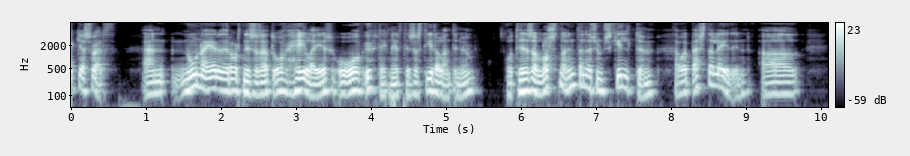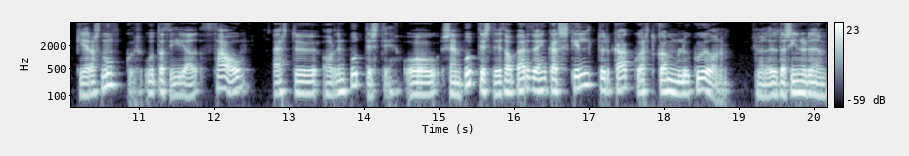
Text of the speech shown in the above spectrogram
ekki að sverð. En núna eru þeir orðnins að setja of heilagir og of uppteknir til þess að stýra landinu. Og til þess að losna undan þessum skildum þá er besta leiðin að gerast munkur út af því að þá ertu orðin búttisti og sem búttisti þá berðu engar skildur gagvart gömlu guðunum. Þetta sínur þeim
